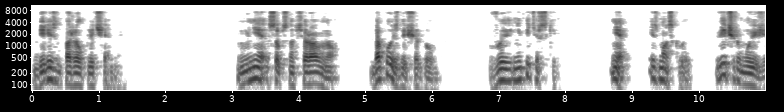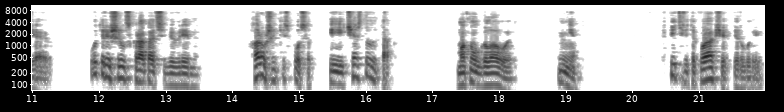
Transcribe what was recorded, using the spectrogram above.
Березин пожал плечами. Мне, собственно, все равно. До поезда еще долго. Вы не питерский? Нет, из Москвы. Вечером уезжаю. Вот и решил скоротать себе время. Хорошенький способ. И часто вы так? Мотнул головой. Нет. В Питере так вообще впервые.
